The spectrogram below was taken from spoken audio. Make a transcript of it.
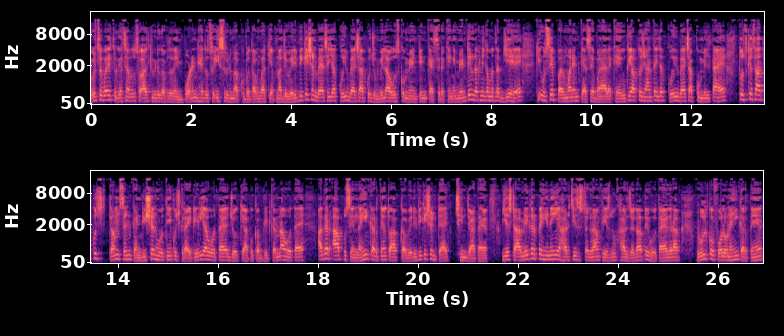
दोस्तों भाई तो कैसे आप दोस्तों? आज की वीडियो काफ़ी ज़्यादा इंपॉर्टेंट है। दोस्तों, इस वीडियो में आपको बताऊँगा कि अपना जो वेरिफिकेशन बैच है या कोई बैच आपको जो मिला हो, उसको मेंटेन कैसे रखेंगे। मेंटेन रखने का मतलब ये है कि उसे परमानेंट कैसे बनाए रखें। क्योंकि आप तो जानते हैं, जब कोई बैच आपको मिलता है तो उसके साथ कुछ टर्म्स एंड कंडीशन होती है, कुछ क्राइटेरिया होता है जो कि आपको कंप्लीट करना होता है। अगर आप उसे नहीं करते हैं तो आपका वेरिफिकेशन टैग छिन जाता है। ये स्टार मेकर पे ही नहीं है हर चीज़ इंस्टाग्राम फेसबुक हर जगह पे होता है। अगर आप रूल को फॉलो नहीं करते हैं,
